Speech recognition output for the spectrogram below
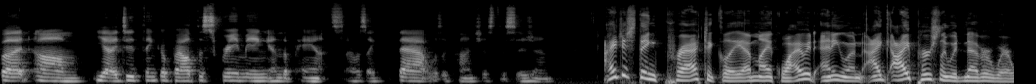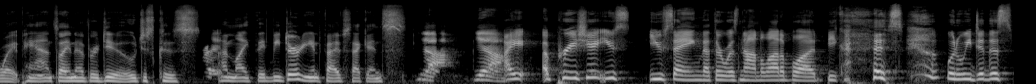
but um, yeah, I did think about the screaming and the pants. I was like, that was a conscious decision. I just think practically, I'm like, why would anyone? I, I personally would never wear white pants. I never do, just because Right. I'm like, they'd be dirty in five seconds. Yeah, yeah. I appreciate you you saying that there was not a lot of blood because when we did this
